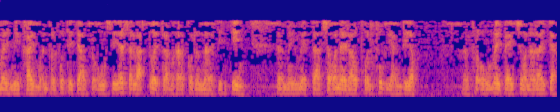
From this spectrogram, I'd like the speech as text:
ไม่มีใครเหมือนพระพุทธเจ้าพระองค์เสียสละด้วยพระมหากรุณาจริง ๆ มีเมตตาสอนให้เราพ้นทุกอย่างเดียว พระองค์ไม่แบ่งส่วนอะไรจาก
